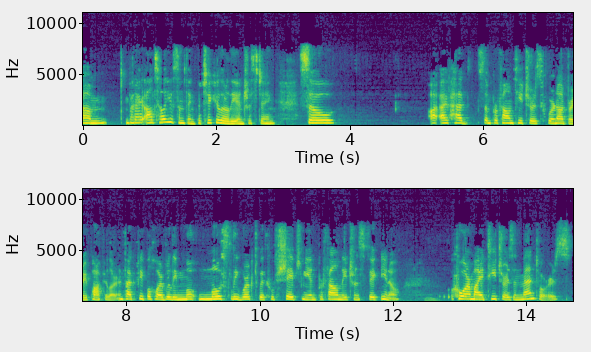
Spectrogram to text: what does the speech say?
um, but I, i'll tell you something particularly interesting so I've had some profound teachers who are not very popular. In fact, people who I really mo- mostly worked with, who've shaped me and profoundly transfigured, you know, who are my teachers and mentors,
